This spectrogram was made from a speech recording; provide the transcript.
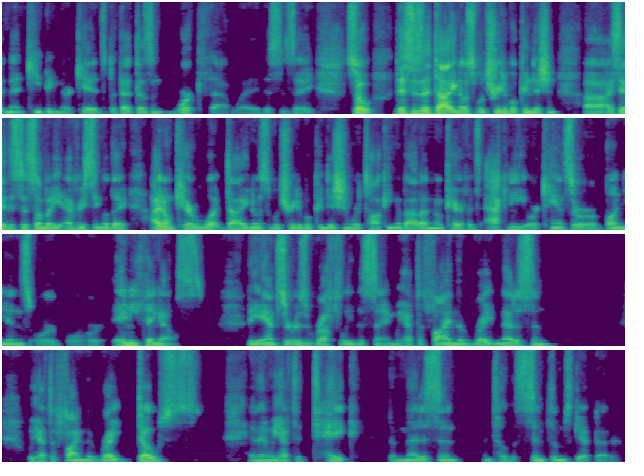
it meant keeping their kids but that doesn't work that way. This is a so this is a diagnosable treatable condition. Uh, i say this to somebody every single day. I don't care what diagnosable treatable condition we're talking about. I don't care if it's acne or cancer or bunions or or anything else. The answer is roughly the same. We have to find the right medicine. We have to find the right dose. And then we have to take the medicine until the symptoms get better.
